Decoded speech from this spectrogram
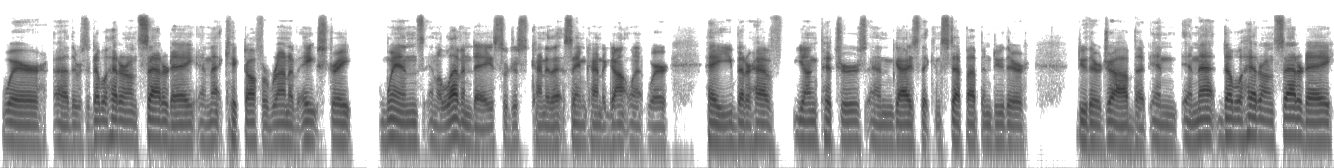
where uh, there was a doubleheader on Saturday, and that kicked off a run of eight straight wins in 11 days. So just kind of that same kind of gauntlet where, hey, you better have young pitchers and guys that can step up and do their do their job. But in in that doubleheader on Saturday,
